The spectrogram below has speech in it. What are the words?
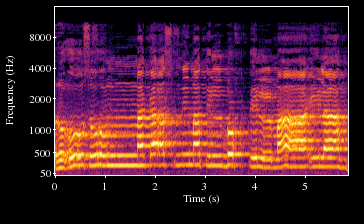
رؤوسهن كأسنمة البخت المائلة.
